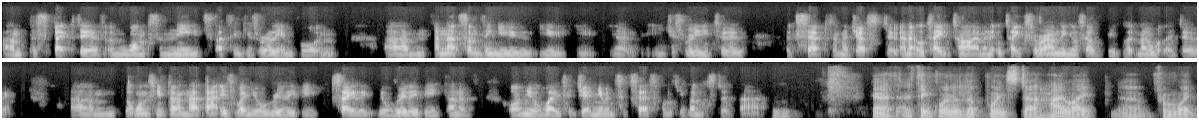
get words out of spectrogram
um, perspective and wants and needs, I think is really important. Um, and that's something you you you you know you just really need to accept and adjust to, and it will take time, and it will take surrounding yourself with people that know what they're doing. Um, but once you've done that, that is when you'll really be sailing. You'll really be kind of on your way to genuine success once you've understood that. Mm. Yeah, I, th- I, think one of the points to highlight uh, from what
